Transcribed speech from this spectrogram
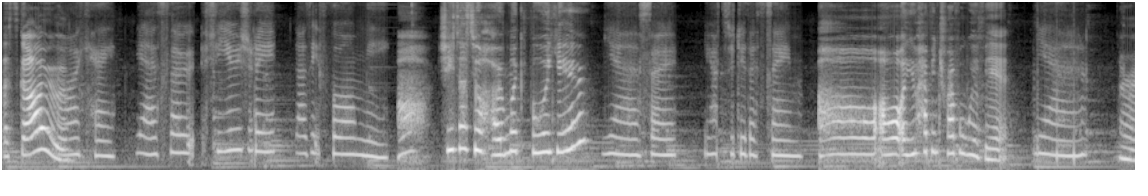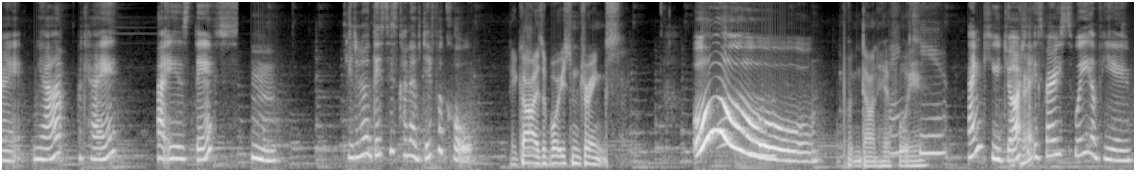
Let's go. Okay. Yeah, so she usually does it for me. she does your homework for you? Yeah, so you have to do the same. Oh, oh, are you having trouble with it? Yeah. All right. Yeah. Okay. That is this. Hmm. I don't know. This is kind of difficult. Hey guys, I bought you some drinks. Oh! I'll put them down here for Thank you. you. Thank you, Josh. Okay. That is very sweet of you.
